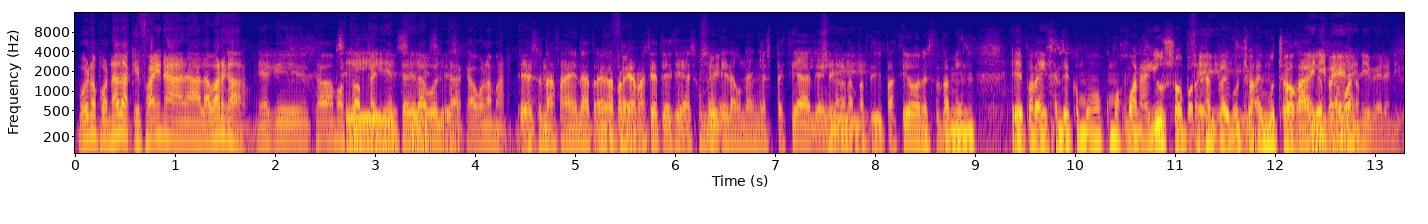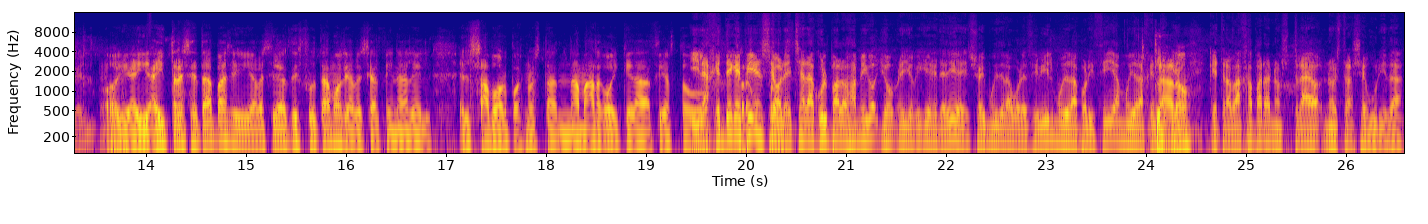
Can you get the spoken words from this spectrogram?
Bueno, pues nada, que faena a la Varga. Ya que estábamos Sí, todos pendientes sí, de la sí, vuelta, es- cago en la mar. Es una faena tremenda, Una porque faena. además ya te decía, es un- Sí. era un año especial y hay Sí. una gran participación. Está también eh, por ahí gente como, como Juan Ayuso, por Sí. ejemplo. Hay mucho, hay mucho gallo, Hay nivel, pero bueno. hay nivel, hay nivel. Pero Oye, hay, hay tres etapas y a ver si las disfrutamos y a ver si al final el, el sabor pues no es tan amargo y queda cierto. Y la gente que piense o le echa la culpa a los amigos, yo, hombre, yo qué quiero que te diga, soy muy de la Guardia Civil, muy de la policía, muy de la gente Claro. que, que trabaja para nuestra, nuestra seguridad.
